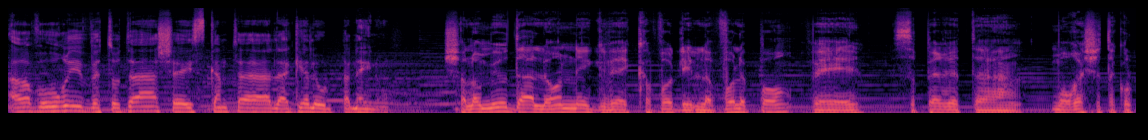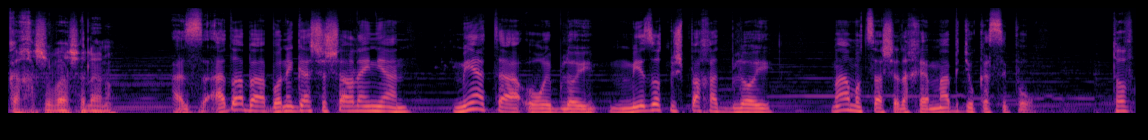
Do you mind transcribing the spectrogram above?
הרב אורי, ותודה שהסכמת להגיע לאולפנינו. שלום יהודה, לעונג וכבוד לי לבוא לפה ולספר את המורשת הכל כך חשובה שלנו. אז אדרבה, בוא ניגש ישר לעניין. מי אתה, אורי בלוי? מי זאת משפחת בלוי? מה המוצא שלכם? מה בדיוק הסיפור? טוב,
